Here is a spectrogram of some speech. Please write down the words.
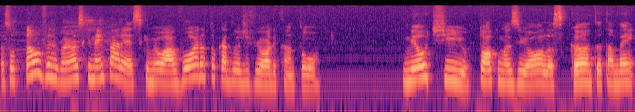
Eu sou tão vergonhosa que nem parece que meu avô era tocador de viola e cantor. Meu tio toca umas violas, canta também.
